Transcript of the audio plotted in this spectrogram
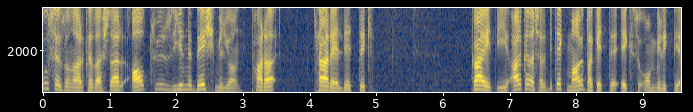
bu sezon arkadaşlar 625 milyon para kar elde ettik. Gayet iyi. Arkadaşlar bir tek mavi pakette eksi 11'lik bir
